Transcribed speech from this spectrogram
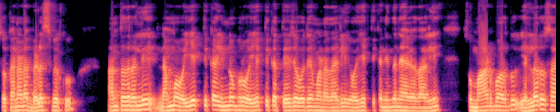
ಸೊ ಕನ್ನಡ ಬೆಳೆಸ್ಬೇಕು. ಅಂಥದ್ರಲ್ಲಿ ನಮ್ಮ ವೈಯಕ್ತಿಕ, ಇನ್ನೊಬ್ಬರು ವೈಯಕ್ತಿಕ ತೇಜೋವಧೆ ಮಾಡೋದಾಗಲಿ, ವೈಯಕ್ತಿಕ ನಿಂದನೆ ಆಗೋದಾಗಲಿ, ಸೊ ಮಾಡಬಾರ್ದು. ಎಲ್ಲರೂ ಸಹ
